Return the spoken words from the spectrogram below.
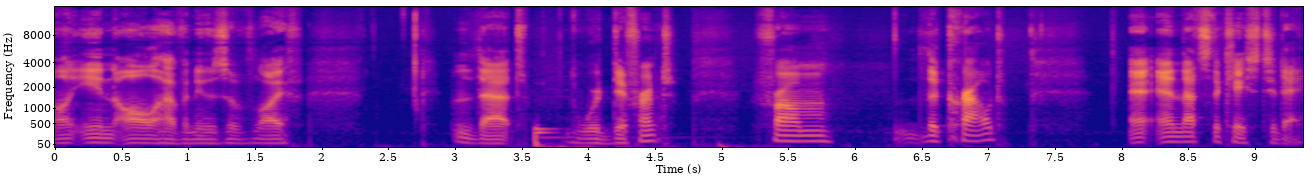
Uh, in all avenues of life that were different from the crowd. And that's the case today.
